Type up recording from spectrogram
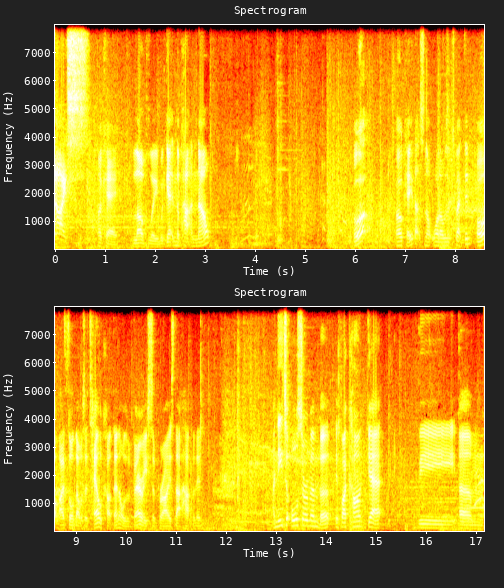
Nice. Okay. Lovely. We're getting the pattern now. Oh. Okay, that's not what I was expecting. Oh, I thought that was a tail cut then. I was very surprised that happening. I need to also remember, if I can't get the um,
